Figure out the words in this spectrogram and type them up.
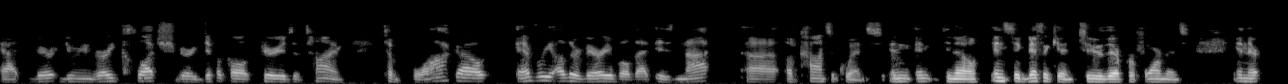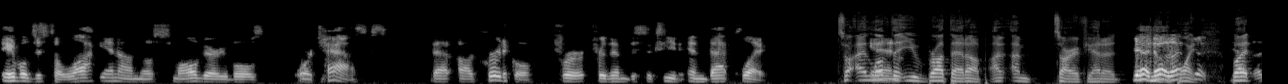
at very, doing very clutch, very difficult periods of time to block out every other variable that is not uh, of consequence and, and, you know insignificant to their performance, and they're able just to lock in on those small variables or tasks that are critical for for them to succeed in that play. So I love and, that you brought that up. I, I'm Sorry if you had a yeah, no, that's point. Good. But yeah,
